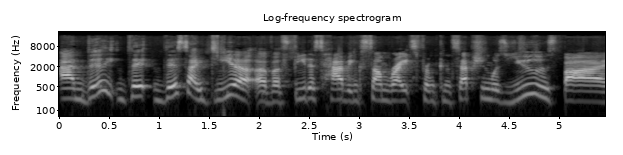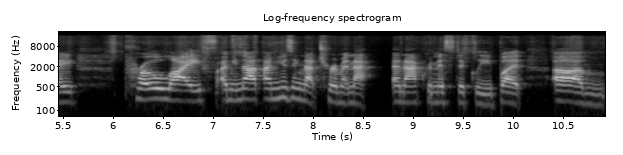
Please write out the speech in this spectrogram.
and this idea of a fetus having some rights from conception was used by pro-life. I mean, that I'm using that term ana- anachronistically, but um,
